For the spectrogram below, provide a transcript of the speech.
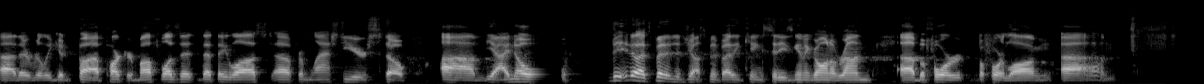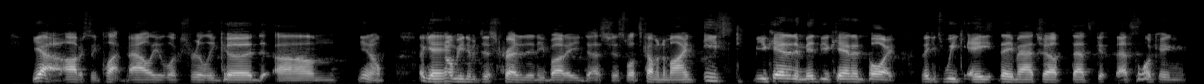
uh, they're really good. Uh, Parker Muff was it that they lost uh, from last year. So um, yeah, I know. You know, that's been an adjustment, but I think King City's going to go on a run uh, before before long. Um, yeah, obviously Platte Valley looks really good. Um, you know, again, I don't mean to discredit anybody. That's just what's coming to mind. East Buchanan and Mid Buchanan, boy, I think it's week eight they match up. That's good. that's looking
